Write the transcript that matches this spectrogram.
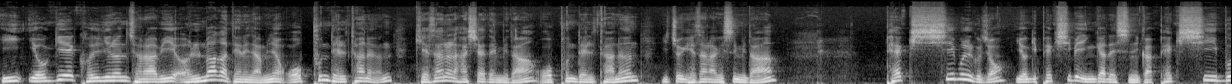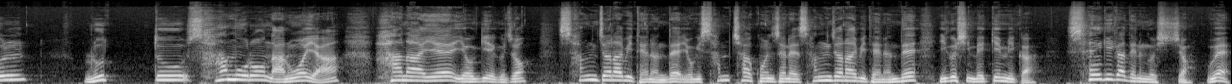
이 여기에 걸리는 전압이 얼마가 되느냐면요. 오픈 델타는 계산을 하셔야 됩니다. 오픈 델타는 이쪽에 계산하겠습니다. 110을 그죠? 여기 110에 인가됐으니까 110을 루트 3으로 나누어야 하나의 여기에 그죠? 상전압이 되는데 여기 3차 권선의 상전압이 되는데 이것이 몇 개입니까? 3개가 되는 것이죠. 왜?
